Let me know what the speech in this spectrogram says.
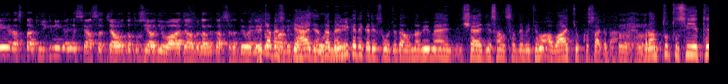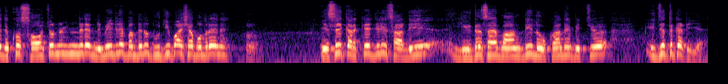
ਇਹ ਰਸਤਾ ਠੀਕ ਨਹੀਂ ਗਾ ਜੇ ਸਿਆਸਤ ਚ ਆਓ ਤਾਂ ਤੁਸੀਂ ਆਪਦੀ ਆਵਾਜ਼ ਆ ਬੁਲੰਦ ਕਰ ਸਕਦੇ ਹੋ ਇਹਨੇ ਬੇਟਾ ਬਸ ਕਿਹਾ ਜਾਂਦਾ ਮੈਂ ਵੀ ਕਦੇ ਕਦੇ ਸੋਚਦਾ ਹੁੰਦਾ ਵੀ ਮੈਂ ਸ਼ਾਇਦ ਜੇ ਸੰਸਦ ਦੇ ਵਿੱਚ ਮੈਂ ਆਵਾਜ਼ ਚੁੱਕ ਸਕਦਾ। ਹੂੰ, ਹੂੰ। ਪਰੰਤੂ ਤੁਸੀਂ ਇੱਥੇ ਦੇਖੋ 100 ਚੋਂ 99 ਜਿਹੜੇ ਬੰਦੇ ਨੂੰ ਦੂਜੀ ਭਾਸ਼ਾ ਬੋਲ ਰਹੇ ਨੇ। ਹੂੰ। ਇਸੇ ਕਰਕੇ ਜਿਹੜੀ ਸਾਡੀ ਲੀਡਰ ਸਾਹਿਬਾਨ ਦੀ ਲੋਕਾਂ ਦੇ ਵਿੱਚ ਇੱਜ਼ਤ ਘਟੀ ਹੈ।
